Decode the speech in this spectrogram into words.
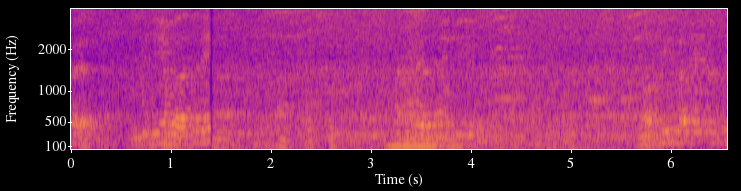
Chris. Is it your birthday? Happy birthday to you. No fees available?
